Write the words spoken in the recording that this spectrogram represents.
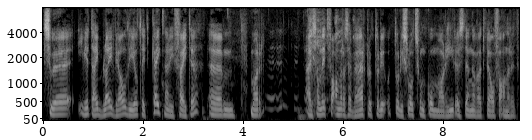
So jy weet hy bly wel die hele tyd kyk na die feite. Ehm um, maar hy sal net verander as hy werklik tot die tot die slotsom kom, maar hier is dinge wat wel verander het.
